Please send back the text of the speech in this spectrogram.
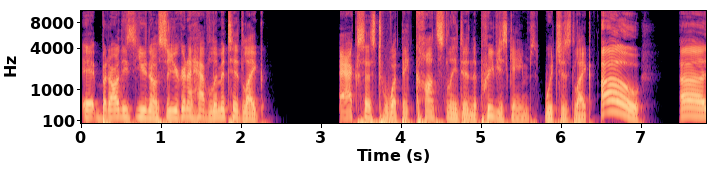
it, but are these you know so you're going to have limited like access to what they constantly did in the previous games which is like oh uh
